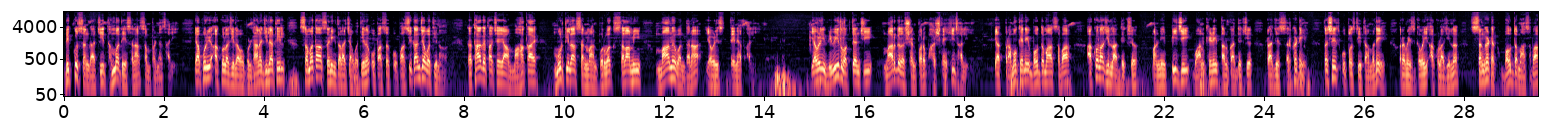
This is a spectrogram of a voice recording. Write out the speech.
भिक्खू संघाची धम्मदेसना संपन्न झाली. यापूर्वी अकोला जिल्हा व बुलढाणा जिल्ह्यातील समता सैनिक दलाच्या वतीनं उपासक उपासिकांच्या वतीनं तथागताच्या या महाकाय मूर्तीला सन्मानपूर्वक सलामी मानवंदना यावेळी देण्यात आली. यावेळी विविध वक्त्यांची मार्गदर्शनपर भाषणेही झाली. यात प्रामुख्याने बौद्ध महासभा अकोला जिल्हा अध्यक्ष माननीय पी जी वानखेडे तालुका अध्यक्ष राजेश सरकटे तसेच उपस्थितांमध्ये रमेश गवई अकोला जिल्हा संघटक बौद्ध महासभा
